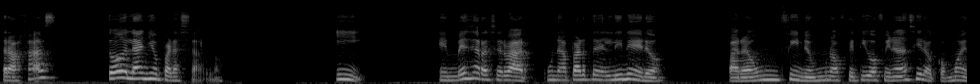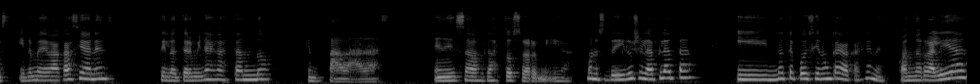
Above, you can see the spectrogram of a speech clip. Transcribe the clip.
Trabajás todo el año para hacerlo. Y en vez de reservar una parte del dinero para un fin, un objetivo financiero como es irme de vacaciones, te lo terminás gastando en pavadas en esos gastos hormiga. Bueno, se te diluye la plata y no te puedes ir nunca de vacaciones, cuando en realidad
